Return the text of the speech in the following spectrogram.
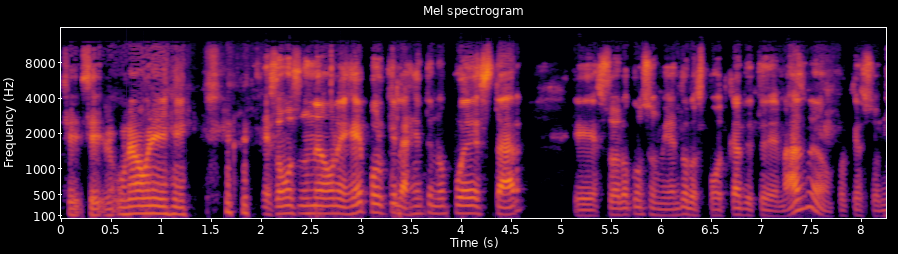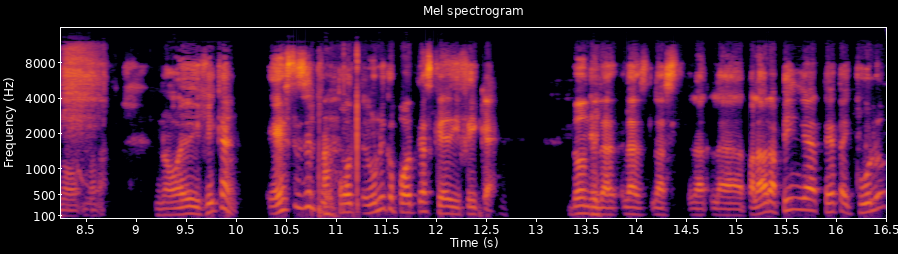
Sí, sí, una ONG. Eh, Somos una ONG porque la gente no puede estar eh, solo consumiendo los podcasts de TDMás, weón, porque eso no, no, no edifican. Este es el, Ah. el único podcast que edifica, donde la, las- las- la- la palabra pinga, teta y culo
